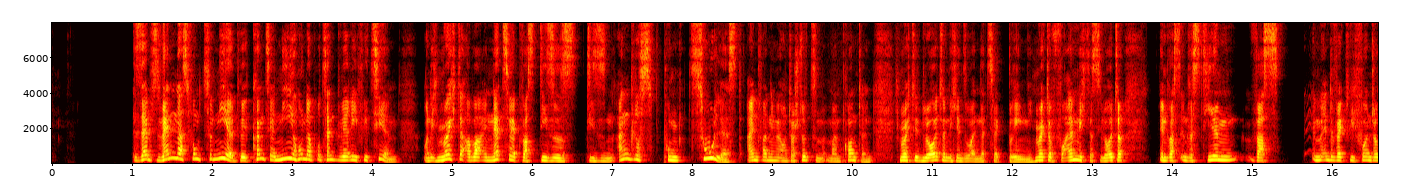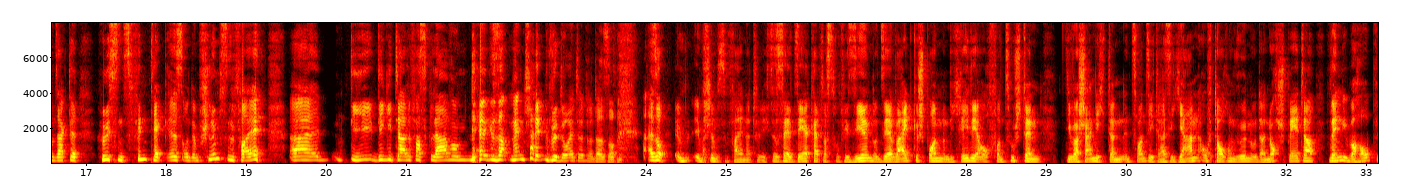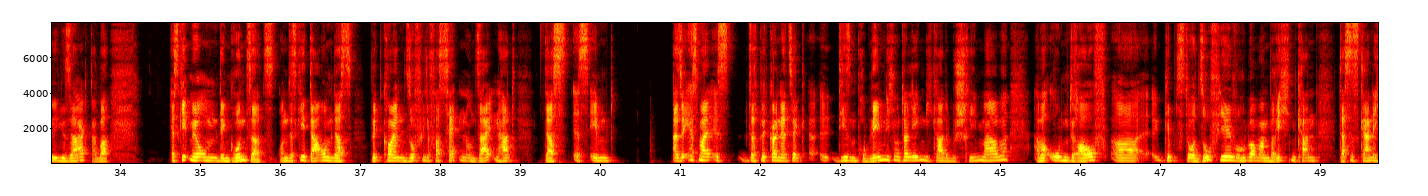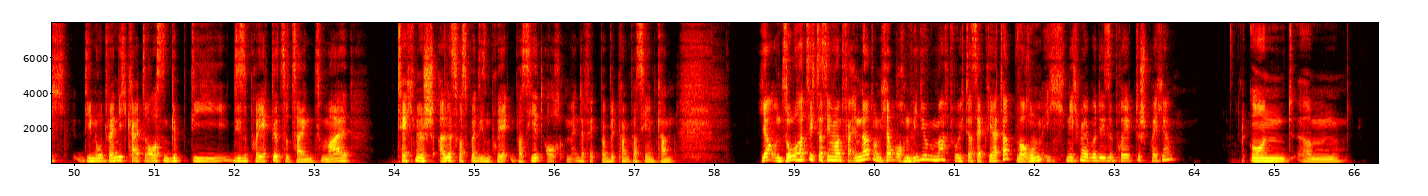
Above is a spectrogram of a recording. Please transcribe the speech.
selbst wenn das funktioniert, wir können es ja nie 100% verifizieren. Und ich möchte aber ein Netzwerk, was dieses, diesen Angriffspunkt zulässt, einfach nicht mehr unterstützen mit meinem Content. Ich möchte die Leute nicht in so ein Netzwerk bringen. Ich möchte vor allem nicht, dass die Leute in was investieren, was im Endeffekt, wie ich vorhin schon sagte, höchstens Fintech ist und im schlimmsten Fall äh, die digitale Versklavung der gesamten Menschheit bedeutet oder so. Also im, im schlimmsten Fall natürlich. Das ist jetzt sehr katastrophisierend und sehr weit gesponnen und ich rede ja auch von Zuständen, die wahrscheinlich dann in 20, 30 Jahren auftauchen würden oder noch später, wenn überhaupt, wie gesagt. Aber es geht mir um den Grundsatz und es geht darum, dass Bitcoin so viele Facetten und Seiten hat, dass es eben also erstmal ist das Bitcoin-Netzwerk äh, diesem Problem nicht unterlegen, die ich gerade beschrieben habe. Aber obendrauf äh, gibt es dort so viel, worüber man berichten kann, dass es gar nicht die Notwendigkeit draußen gibt, die, diese Projekte zu zeigen. Zumal technisch alles, was bei diesen Projekten passiert, auch im Endeffekt bei Bitcoin passieren kann. Ja, und so hat sich das irgendwann verändert und ich habe auch ein Video gemacht, wo ich das erklärt habe, warum ich nicht mehr über diese Projekte spreche. Und ähm,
